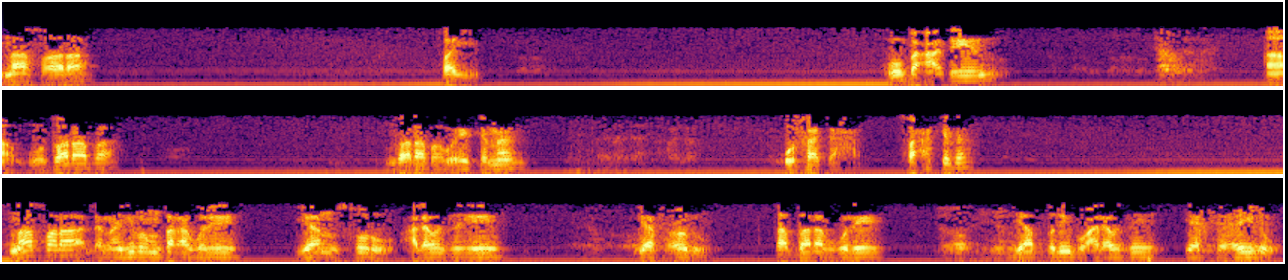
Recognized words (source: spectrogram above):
نصر. طيب. وبعدين آه وضرب. ضرب وإيه كمان؟ وفتح. صح كده؟ نصر. لما يجيب المضارع يقول إيه؟ ينصر. على وزن إيه؟ يفعل طب ضرب يقول إيه؟ يضرب. على وزن إيه؟ يفعل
